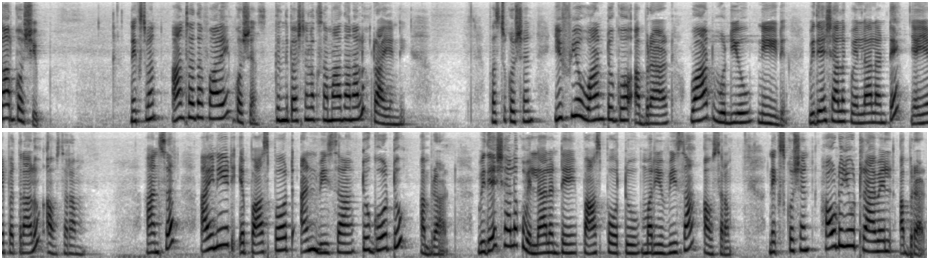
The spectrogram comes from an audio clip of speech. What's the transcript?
cargo ship next one answer the following questions క్రింది ప్రశ్నలకు సమాధానాలు రాయండి. First question if you want to go abroad what would you need విదేశాలకు వెళ్ళాలంటే ఏ ఏ పత్రాలు అవసరం? Answer I need a passport and visa to go to abroad. విదేశాలకు వెళ్ళాలంటే పాస్పోర్టు మరియు వీసా అవసరం. Next question how do you travel abroad?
